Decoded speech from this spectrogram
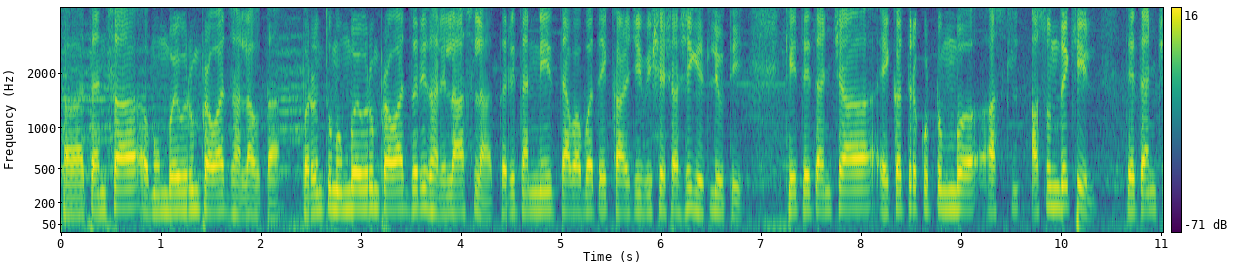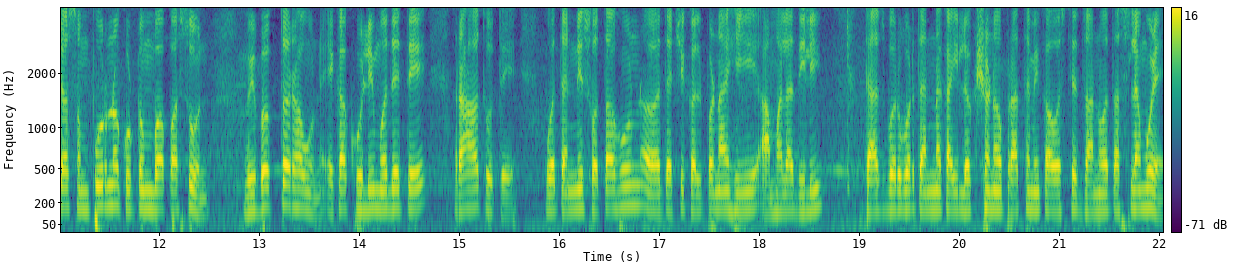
त्यांचा मुंबईवरून प्रवास झाला होता. परंतु मुंबईवरून प्रवास जरी झालेला असला तरी त्यांनी त्याबाबत एक काळजी विशेष अशी घेतली होती की ते त्यांच्या एकत्र कुटुंब अस असून देखील ते त्यांच्या संपूर्ण कुटुंबापासून विभक्त राहून एका खोलीमध्ये ते राहत होते व त्यांनी स्वतःहून त्याची कल्पना ही आम्हाला दिली. त्याचबरोबर त्यांना काही लक्षणं प्राथमिक अवस्थेत जाणवत असल्यामुळे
